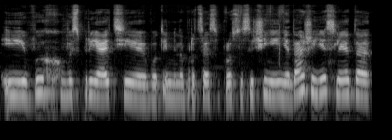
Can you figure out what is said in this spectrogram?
и в их восприятии вот именно процесса просто сочинения, даже если это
